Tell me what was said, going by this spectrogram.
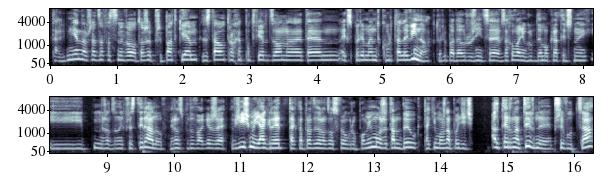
Tak, mnie na przykład zafascynowało to, że przypadkiem zostało trochę potwierdzony ten eksperyment Kurta Lewina, który badał różnice w zachowaniu grup demokratycznych i rządzonych przez tyranów. Biorąc pod uwagę, że widzieliśmy jak Red tak naprawdę zarządzał swoją grupą, mimo że tam był taki, można powiedzieć, alternatywny przywódca,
